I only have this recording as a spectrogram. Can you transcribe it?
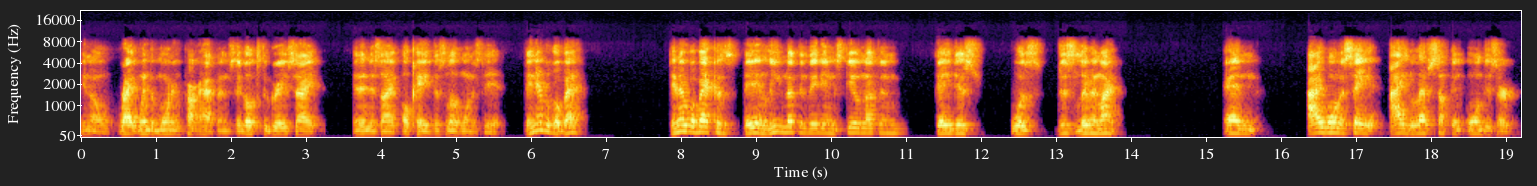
You know, right when the mourning part happens, they go to the gravesite, and then it's like, okay, this loved one is dead. They never go back. They never go back because they didn't leave nothing. They didn't steal nothing. They just was just living life. And I want to say I left something on this earth.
